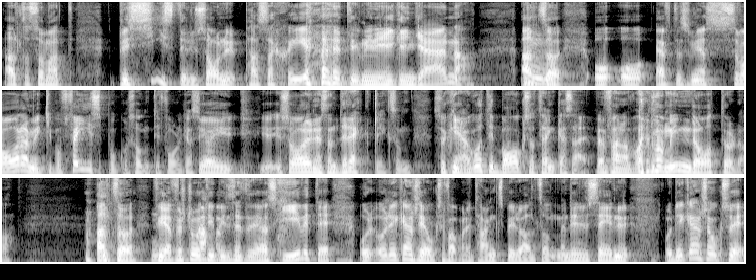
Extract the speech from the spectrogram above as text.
Alltså som att... Precis det du sa nu. Passagerare till min egen hjärna. Alltså, och, och eftersom jag svarar mycket på Facebook och sånt till folk, alltså jag, är, ju- jag svarar nästan direkt liksom, så kan jag gå tillbaka och tänka så här, vem fan har varit på min dator då? Alltså, för jag förstår typ inte att jag har skrivit det. Och, och det kanske är också för att man är tankspel och allt sånt, men det du säger nu. Och det kanske också är,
